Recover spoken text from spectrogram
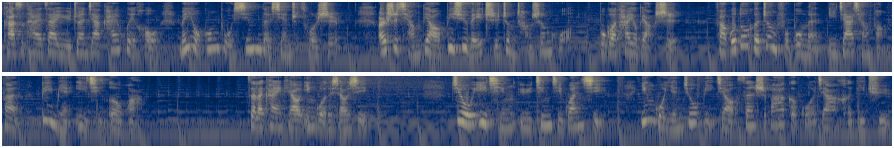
卡斯泰在与专家开会后，没有公布新的限制措施，而是强调必须维持正常生活。不过，他又表示。法国多个政府部门已加强防范，避免疫情恶化。再来看一条英国的消息：就疫情与经济关系，英国研究比较三十八个国家和地区。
